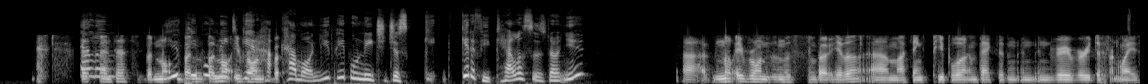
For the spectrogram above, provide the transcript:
That's Ellen, fantastic, but not, you but, people but need not to everyone. get. But, Come on, you people need to just get, get a few calluses, don't you? Uh, not everyone is in the same boat, Heather. Um, I think people are impacted in, in, in very, very different ways.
